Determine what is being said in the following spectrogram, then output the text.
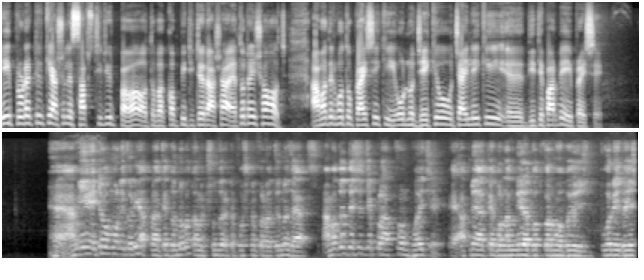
এই প্রোডাক্টের কি আসলে সাবস্টিটিউট পাওয়া অথবা কম্পিটিটর আসা এতটাই সহজ? আমাদের মতো প্রাইসে কি অন্য যে কেউ চাইলেই কি দিতে পারবে এই প্রাইসে হ্যাঁ আমি এটাও মনে করি আপনাকে ধন্যবাদ। অনেক সুন্দর একটা প্রশ্ন করার জন্য যা আমাদের দেশে যে প্ল্যাটফর্ম হয়েছে আপনি আজকে বললাম নিরাপদ কর্ম পরিবেশ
